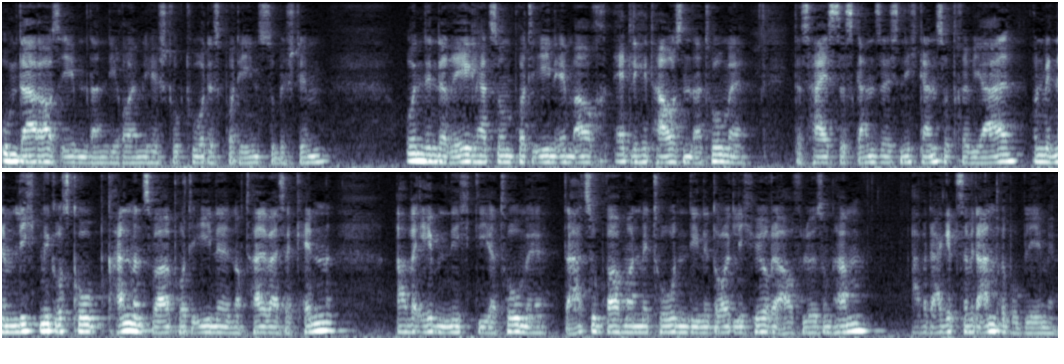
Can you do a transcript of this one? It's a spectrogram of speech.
um daraus eben dann die räumliche Struktur des Proteins zu bestimmen. Und in der Regel hat so ein Protein eben auch etliche tausend Atome. Das heißt, das Ganze ist nicht ganz so trivial. Und mit einem Lichtmikroskop kann man zwar Proteine noch teilweise erkennen, aber eben nicht die Atome. Dazu braucht man Methoden, die eine deutlich höhere Auflösung haben. Aber da gibt es dann wieder andere Probleme.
